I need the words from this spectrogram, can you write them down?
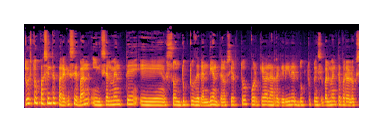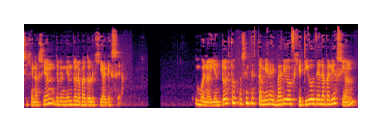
Todos estos pacientes, para que sepan, inicialmente eh, son ductos dependientes, ¿no es cierto? Porque van a requerir el ducto principalmente para la oxigenación, dependiendo de la patología que sea. Bueno, y en todos estos pacientes también hay varios objetivos de la paliación,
